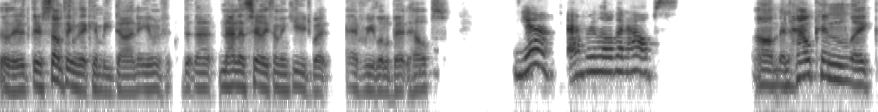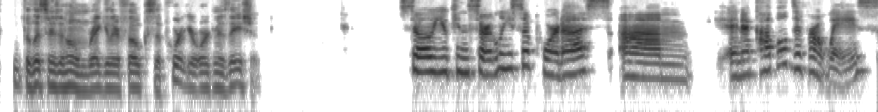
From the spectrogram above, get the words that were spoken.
So there, there's something that can be done, even if not, not necessarily something huge, but every little bit helps. Yeah, every little bit helps. Um, and how can like the listeners at home, regular folks, support your organization? So you can certainly support us. Um, in a couple different ways.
